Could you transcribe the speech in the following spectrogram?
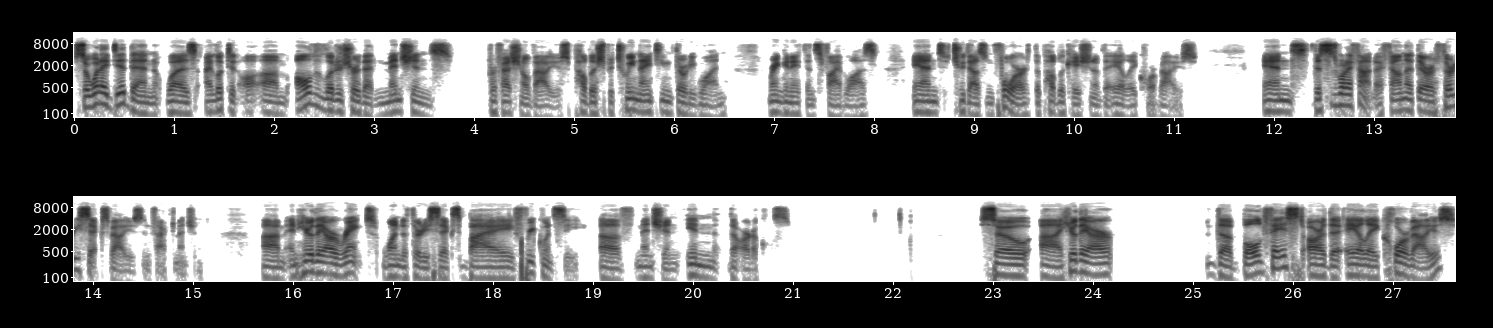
So what I did then was I looked at all, um, all the literature that mentions professional values published between 1931, Ranganathan's Five Laws, and 2004, the publication of the ALA core values. And this is what I found. I found that there are 36 values, in fact, mentioned. Um, and here they are ranked 1 to 36 by frequency of mention in the articles. So uh, here they are. The bold-faced are the ALA core values.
